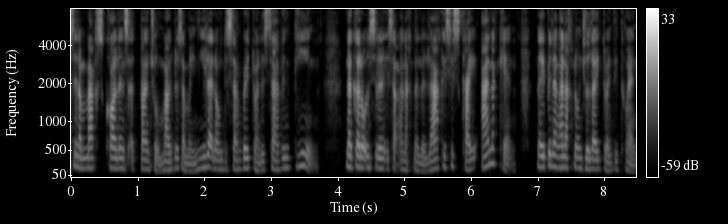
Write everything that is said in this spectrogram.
sina Max Collins at Pancho Magno sa Maynila noong December 2017. Nagkaroon sila ng isang anak na lalaki si Sky Anakin na ipinanganak noong July 2020.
